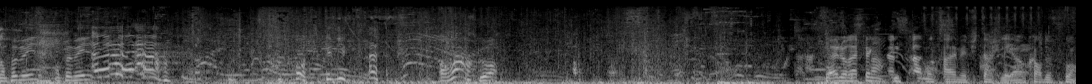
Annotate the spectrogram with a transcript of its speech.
On peut me heal On peut me heal Oh, se passe Au revoir Lourd. Ouais, le réflexe comme ça, mon frère, mais putain, je l'ai encore de fou. Hein.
